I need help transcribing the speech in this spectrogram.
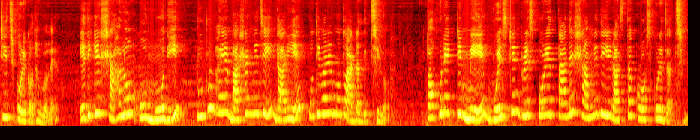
টিচ করে কথা বলে। এদিকে শাহালম ও মোদি টুটুল ভাইয়ের বাসার নিচেই দাঁড়িয়ে প্রতিবারের মতো আড্ডা দিচ্ছিল। তখন একটি মেয়ে ওয়েস্টার্ন ড্রেস পরে তাদের সামনে দিয়ে রাস্তা ক্রস করে যাচ্ছিল।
